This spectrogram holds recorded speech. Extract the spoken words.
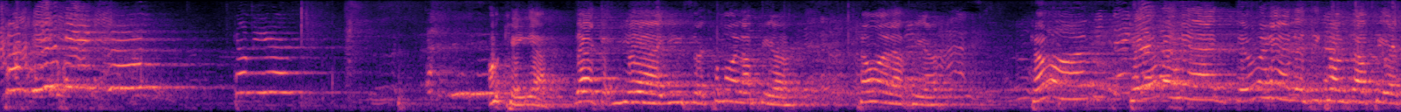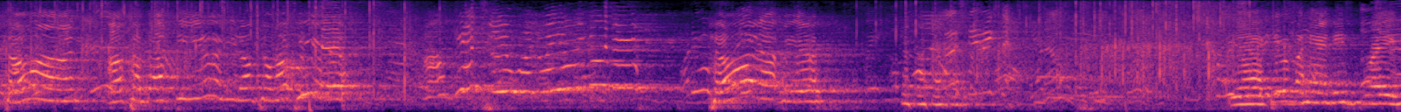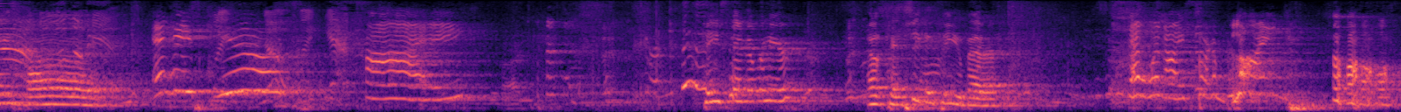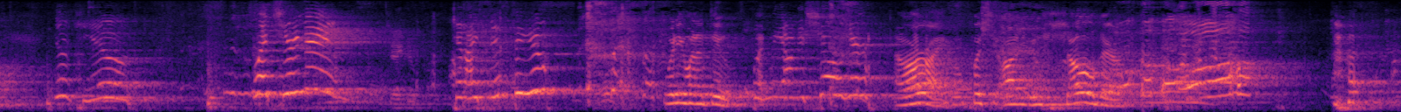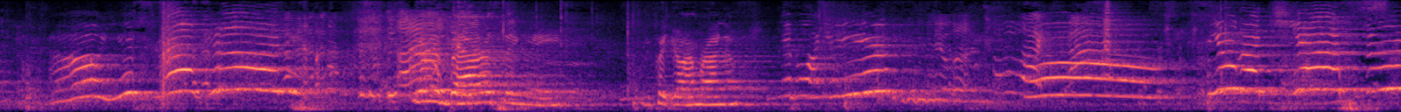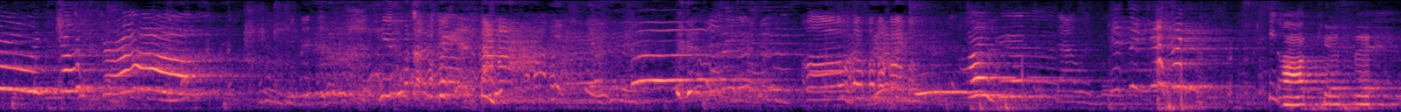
Come here, handsome. Come here. Okay, yeah. That, yeah, you, sir. Come on up here. Come on up here. Come on. Give him a hand. Give him a hand as he comes up here. Come on. I'll come back to you if you don't come up here. I'll get you one way or another. Come on up here. Yeah, give him a hand. He's brave. He's bold. And he's cute. Hi. Can you stand over here? Okay, she can see you better. Oh, You're cute. What's your name? Jacob. Can I sing to you? what do you want to do? Put me on the shoulder. All right, we'll put you on your shoulder. Oh, you smell good. You're embarrassing me. You put your arm around him. oh, good. Kissing, kissing. Stop kissing.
